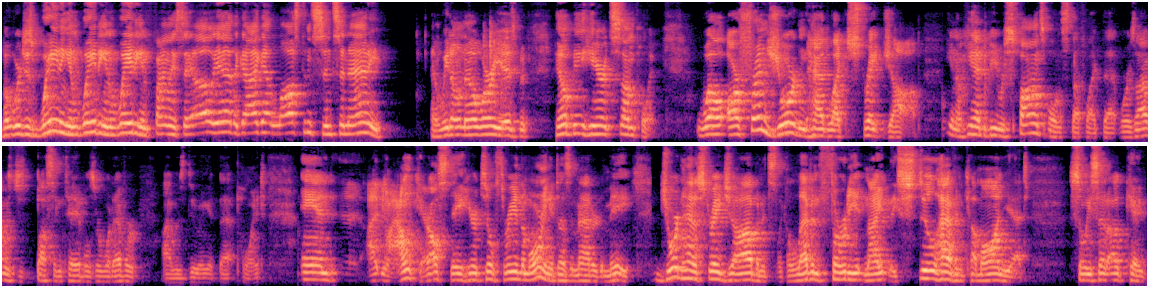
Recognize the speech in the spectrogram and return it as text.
But we're just waiting and waiting and waiting, and finally say, "Oh yeah, the guy got lost in Cincinnati, and we don't know where he is, but he'll be here at some point." Well, our friend Jordan had like a straight job. You know, he had to be responsible and stuff like that, whereas I was just bussing tables or whatever I was doing at that point. And uh, I, you know, I don't care. I'll stay here till three in the morning. It doesn't matter to me. Jordan had a straight job, and it's like 11:30 at night. They still haven't come on yet. So he said, "Okay,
